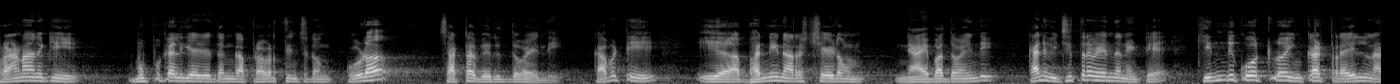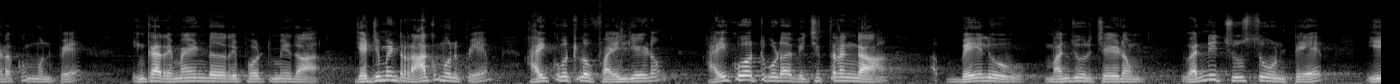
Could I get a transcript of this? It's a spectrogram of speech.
ప్రాణానికి ముప్పు కలిగే విధంగా ప్రవర్తించడం కూడా చట్ట విరుద్ధమైంది కాబట్టి ఈ బన్నీని అరెస్ట్ చేయడం న్యాయబద్ధమైంది. కానీ విచిత్రం ఏంటంటే కింది కోర్టులో ఇంకా ట్రయల్ నడక మునిపే ఇంకా రిమైండ్ రిపోర్ట్ మీద జడ్జిమెంట్ రాకమునిపే హైకోర్టులో ఫైల్ చేయడం హైకోర్టు కూడా విచిత్రంగా బెయిలు మంజూరు చేయడం ఇవన్నీ చూస్తూ ఉంటే ఈ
